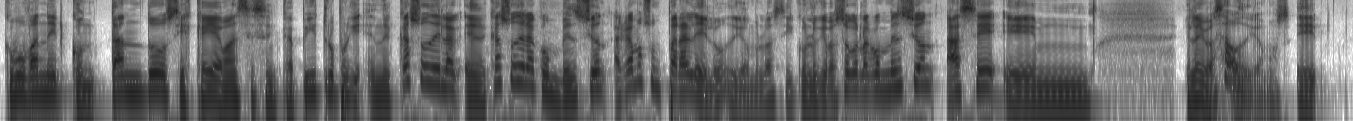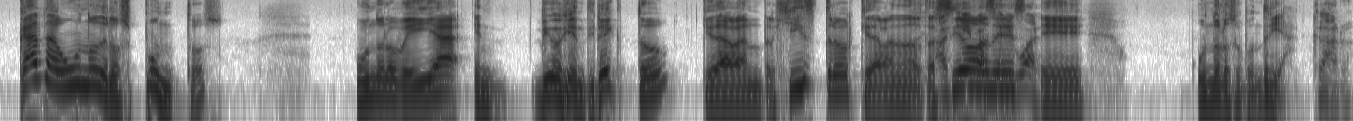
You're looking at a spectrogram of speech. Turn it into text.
cómo van a ir contando si es que hay avances en capítulo? Porque en el caso de la, en el caso de la convención, hagamos un paralelo, digámoslo así, con lo que pasó con la convención hace eh, el año pasado, digamos. Eh, cada uno de los puntos uno lo veía en vivo y en directo, quedaban registros, quedaban ser anotaciones, eh, uno lo supondría. Claro.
